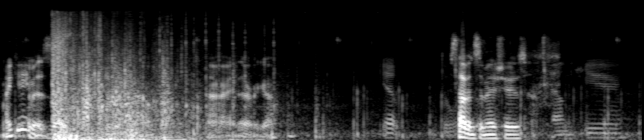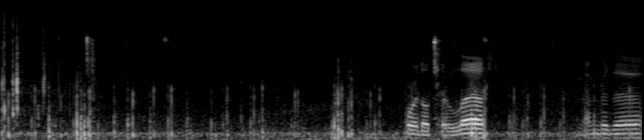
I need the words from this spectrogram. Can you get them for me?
My game is like. Oh. All right, there we go. Yep. It's having some issues. down here. Portal to the left. Remember that.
